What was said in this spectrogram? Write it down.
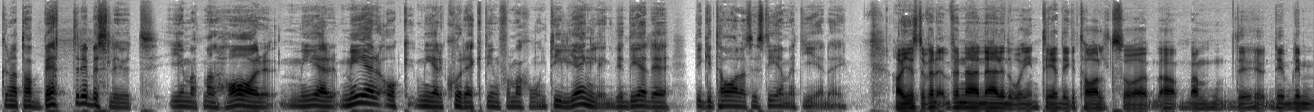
kunna ta bättre beslut i och med att man har mer, mer och mer korrekt information tillgänglig. Det är det det digitala systemet ger dig. Ja just det, för, för när, när det då inte är digitalt så ja, det, det blir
